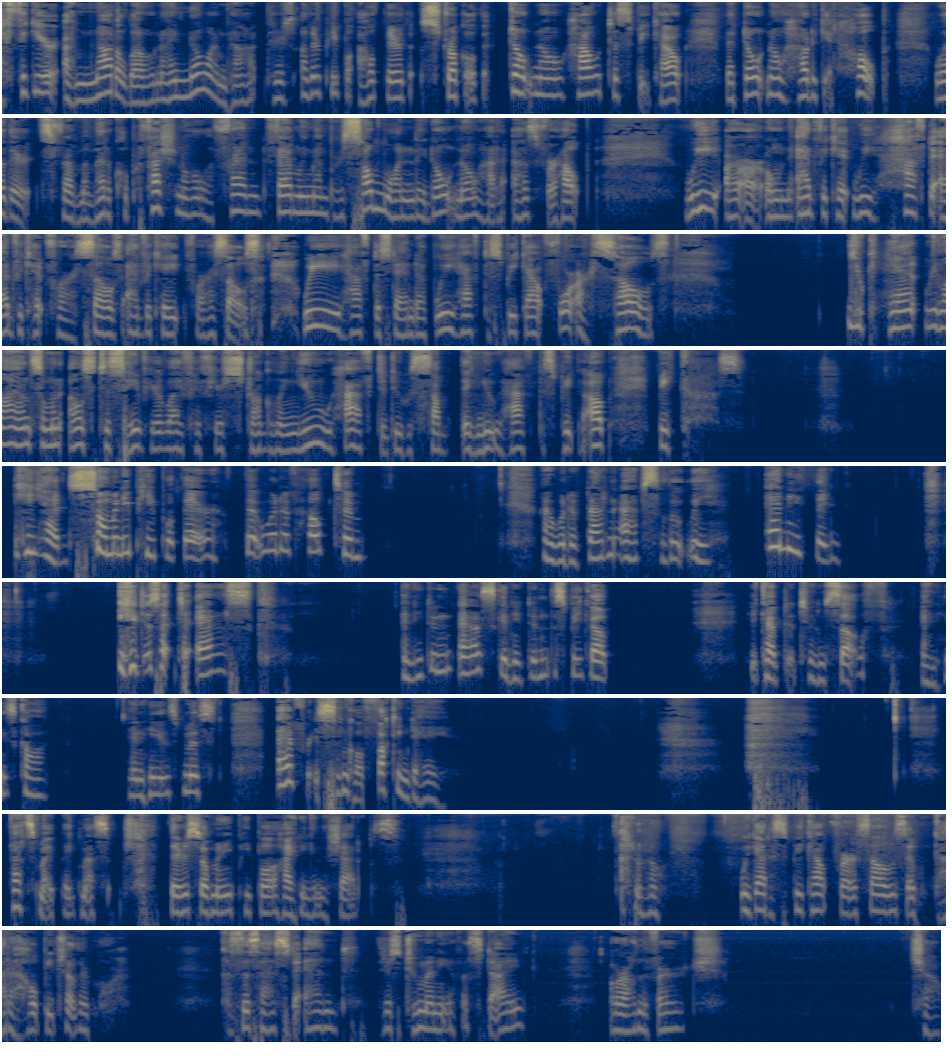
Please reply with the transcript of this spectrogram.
I figure I'm not alone. I know I'm not. There's other people out there that struggle, that don't know how to speak out, that don't know how to get help, whether it's from a medical professional, a friend, family member, someone, they don't know how to ask for help. We are our own advocate. We have to advocate for ourselves, advocate for ourselves. We have to stand up. We have to speak out for ourselves you can't rely on someone else to save your life if you're struggling. You have to do something. You have to speak up because he had so many people there that would have helped him. I would have done absolutely anything. He just had to ask. And he didn't ask and he didn't speak up. He kept it to himself and he's gone. And he is missed every single fucking day. That's my big message. There's so many people hiding in the shadows. I don't know. We got to speak out for ourselves and we got to help each other more. Because this has to end. There's too many of us dying or on the verge. Ciao.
